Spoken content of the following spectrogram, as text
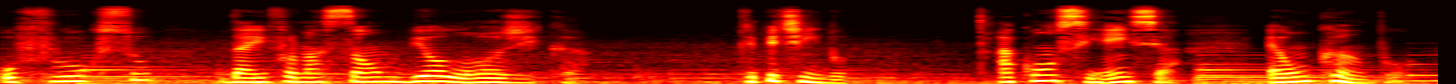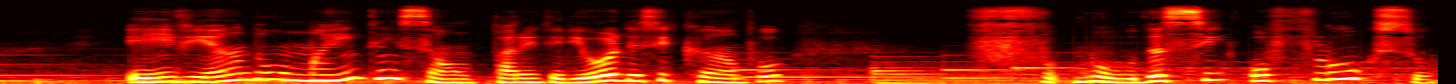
o fluxo da informação biológica. Repetindo, a consciência é um campo e enviando uma intenção para o interior desse campo, muda-se o fluxo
